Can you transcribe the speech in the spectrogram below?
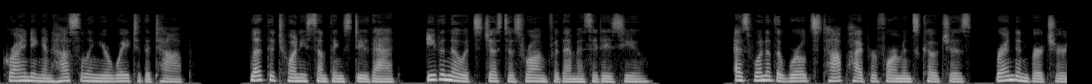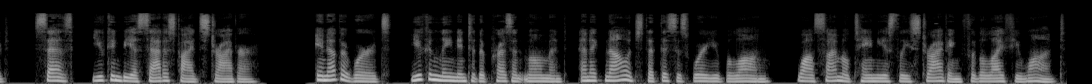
grinding and hustling your way to the top. Let the 20 somethings do that, even though it's just as wrong for them as it is you. As one of the world's top high performance coaches, Brendon Burchard, says, you can be a satisfied striver. In other words, you can lean into the present moment and acknowledge that this is where you belong, while simultaneously striving for the life you want.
